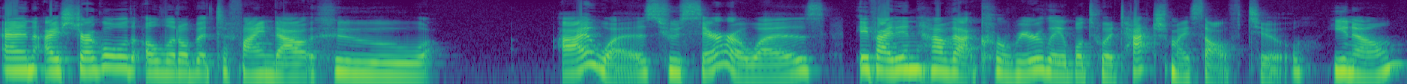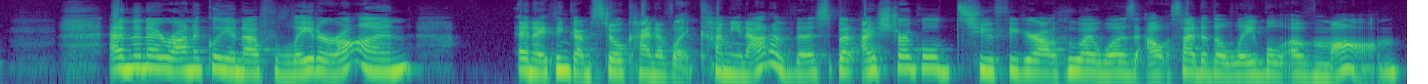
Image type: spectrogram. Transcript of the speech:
And I struggled a little bit to find out who I was, who Sarah was, if I didn't have that career label to attach myself to, you know? And then, ironically enough, later on, and I think I'm still kind of like coming out of this, but I struggled to figure out who I was outside of the label of mom.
